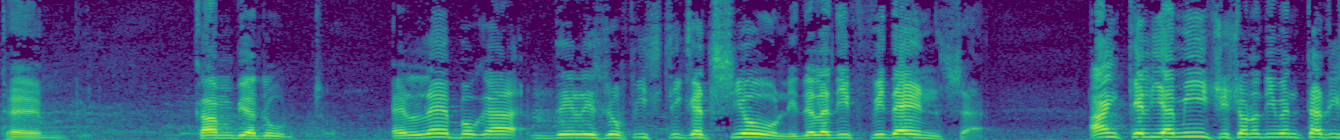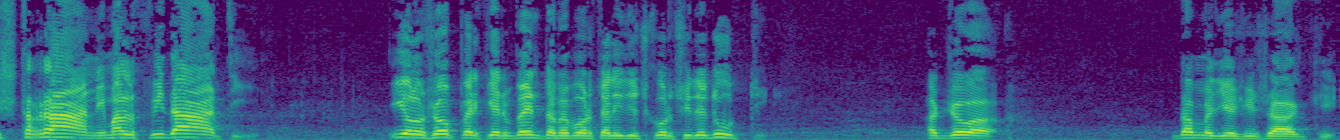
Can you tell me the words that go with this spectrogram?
tempi. Cambia tutto. È l'epoca delle sofisticazioni, della diffidenza. Anche gli amici sono diventati strani, malfidati. Io lo so perché il vento mi porta i discorsi di tutti. A Giova, dammi dieci sacchi.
